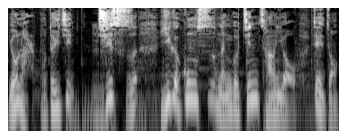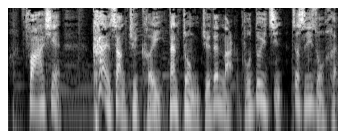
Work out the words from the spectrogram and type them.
有哪儿不对劲。其实一个公司能够经常有这种发现。看上去可以，但总觉得哪儿不对劲，这是一种很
